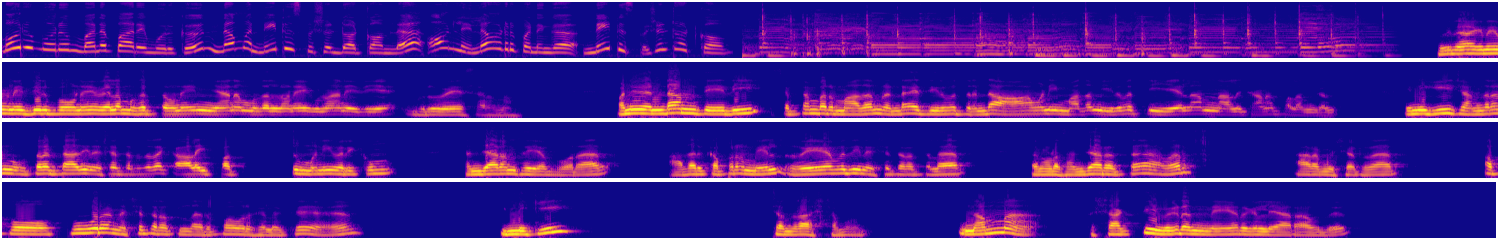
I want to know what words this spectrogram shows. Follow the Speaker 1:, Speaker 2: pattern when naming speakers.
Speaker 1: மொறு மொறு மனப்பாறை முறுக்கு நம்ம நேட்டு ஸ்பெஷல் டாட் காம்ல ஆன்லைன்ல ஆர்டர் பண்ணுங்க. நேட்டு ஸ்பெஷல் டாட் காம்
Speaker 2: விநாயகனே வினை தீர்ப்பவனே வேலமுகத்தவனே ஞான முதல்வனே குணாநிதியே குருவே சரணம். பன்னிரெண்டாம் தேதி செப்டம்பர் மாதம் ரெண்டாயிரத்தி இருபத்தி ரெண்டு ஆவணி மாதம் இருபத்தி ஏழாம் நாளுக்கான பலன்கள். இன்னைக்கு சந்திரன் உத்தரட்டாதி நட்சத்திரத்துல காலை பத்து மணி வரைக்கும் சஞ்சாரம் செய்ய போறார். அதற்கப்புறமேல் ரேவதி நட்சத்திரத்துல தன்னோட சஞ்சாரத்தை அவர் ஆரம்பிச்சிடுறார். அப்போது பூர நட்சத்திரத்தில் இருப்பவர்களுக்கு இன்னைக்கு சந்திராஷ்டமம். நம்ம சக்தி விகடன் நேயர்கள் யாராவது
